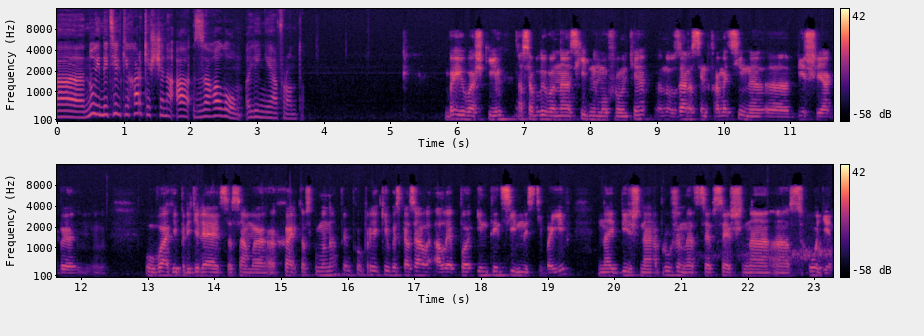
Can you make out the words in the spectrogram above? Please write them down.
Е, ну і не тільки Харківщина, а загалом лінія фронту. Бої важкі, особливо на східному фронті. Ну зараз інформаційно е, більше якби уваги приділяється саме харківському напрямку, про який ви сказали, але по інтенсивності боїв найбільш напружено це все ж на е, сході,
